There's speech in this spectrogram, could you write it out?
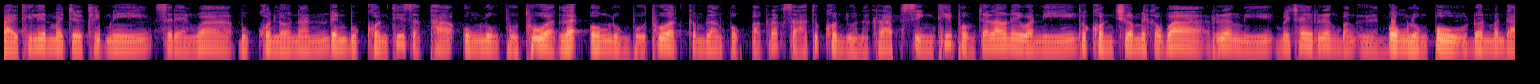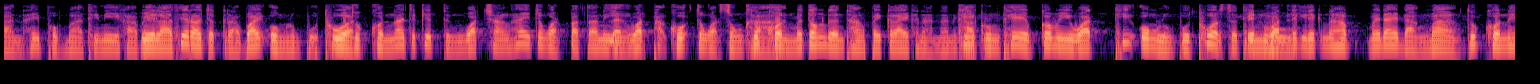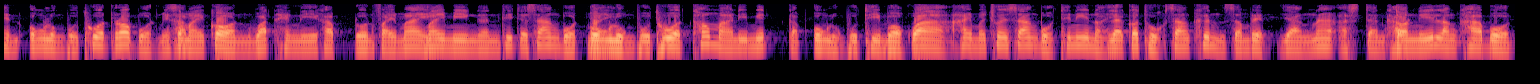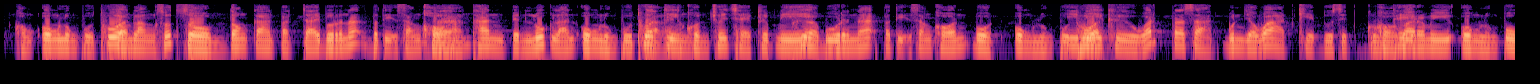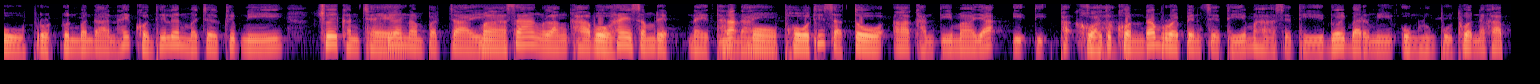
รที่เล่นมาเจอคลิปนี้ แสดงว่าบุคคลเหล่านั้นเป็นบุคคลที่ศรัทธาองค์หลวงปู่ทวด และองค์หลวงปู่ทวดกำลังปกปักรักษาทุกคนอยู่นะครับ สิ่งที่ผมจะเล่าในวันนี้ ทุกคนเชื่อไหมครับว่า เรื่องนี้ไม่ใช่เรื่องบังเอิญองค์หลวงปู่ดลบันดาลให้ผมมาที่นี่ครับ เวลาที่เราจะกราบไหว้องค์หลวงปู่ทวดทุกคนน่าจะคิดถึงวัดช้างให้จังหวัดปัตตานีและวัดพระโคจังหวัดสงขลาทุกคนไม่ต้องเดินทางไปไกลขนาดนั้นครับที่กรุงเทพก็มีวัด ที่องค์หลวงปู่ทวดสถิตเป็นวัดเล็กๆนะครับ ไม่ได้ดังมาก ทุกคนเห็นองค์หลวงปู่ทวดรอบโบสถ์ไหมครับสมัยก่อนวัดแห่งนี้ครับโดนไฟไหม้ไม่มีเงินที่จะสร้างโบสถ์องค์หลวงปู่ทวดเข้ามานิมิต กับองค์หลวงปู่ทิมบอกว่าให้มาช่วยสร้างโบสถ์ที่นี่หน่อย และก็ถูกสร้างขึ้นสำเร็จอย่างน่าอัศจรรย์ครับ ตอนนี้หลังคาโบสถ์ขององค์หลวงปู่ทวดกำลังทรุดโทรมต้องการปัจจัยบูรณะปฏิสังขรณ์หากท่านเป็นลูกหลานองค์หลวงปู่ทวดจริงทุกคนช่วยแชร์คลิปนี้ เพื่อบูรณะปฏิสังขรณ์โบสถ์องค์หลวงปู่ทวดนี่คือวัดปราสาทบุญยวาสเขตดุสิตกรุงเทพขอบารมีองค์หลวงปู่โปรดดลบันดาลให้คนที่เลื่อนมาเจอคลิปนี้ ช่วยคันแชร์เพื่อนำปัจจัยมาสร้างหลังคาโบสถ์ให้สำเร็จในทันใดนะโมโพธิสัตว์โตอาขันติมายะ อิติภะขอให้ทุกคนร่ำรวยเป็นเศรษฐีมหาเศรษฐีด้วยบารมีองค์หลวงปู่ทวดนะครับ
